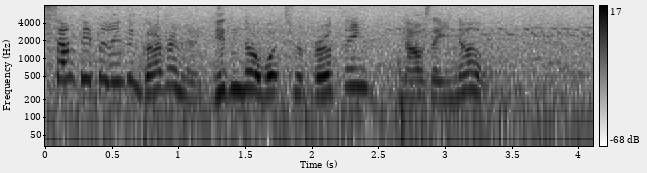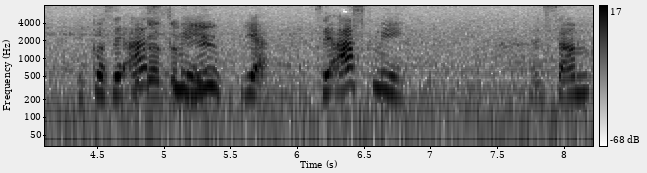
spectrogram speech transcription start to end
some people in the government didn't know what's rebirthing, now they know. Because they asked me, you? yeah, they asked me, and some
